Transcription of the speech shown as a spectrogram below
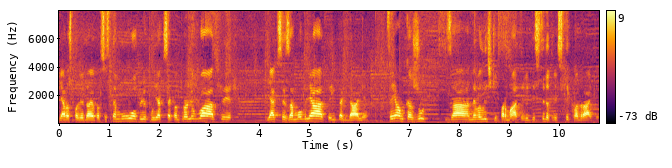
Я розповідаю про систему обліку, як все контролювати, як все замовляти і так далі. Це я вам кажу за невеличкі формати від 10 до 30 квадратів.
